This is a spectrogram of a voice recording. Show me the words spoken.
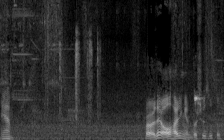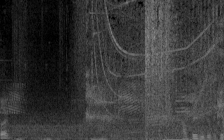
Damn. Bro, are they all hiding in bushes? What the fuck? How busy does it get?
